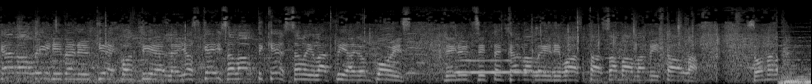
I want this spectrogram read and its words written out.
Cavallini venyy kiekon tielle. Jos Keisala otti Kesseli läpi ajon pois, niin nyt sitten Cavallini vastaa samalla mitalla. Suomella...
